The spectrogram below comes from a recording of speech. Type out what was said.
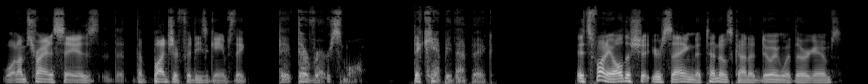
what I'm trying to say is the, the budget for these games they, they they're very small. They can't be that big. It's funny all the shit you're saying. Nintendo's kind of doing with their games.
